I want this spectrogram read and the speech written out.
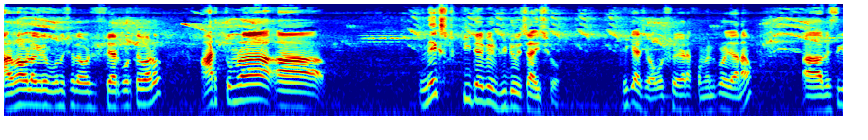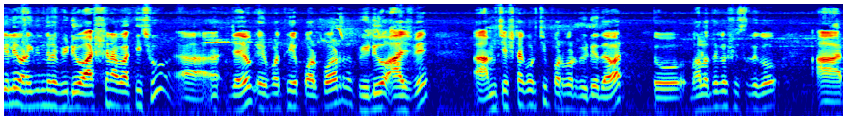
আর ভালো লাগলে বন্ধুর সাথে অবশ্যই শেয়ার করতে পারো। আর তোমরা নেক্সট কী টাইপের ভিডিও চাইছো? ঠিক আছে, অবশ্যই একটা কমেন্ট করে জানাও। বেসিক্যালি অনেকদিন ধরে ভিডিও আসছে না বা কিছু। যাই হোক, এরপর থেকে পরপর ভিডিও আসবে। আমি চেষ্টা করছি পরপর ভিডিও দেওয়ার। তো ভালো থেকো, সুস্থ থেকো। আর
